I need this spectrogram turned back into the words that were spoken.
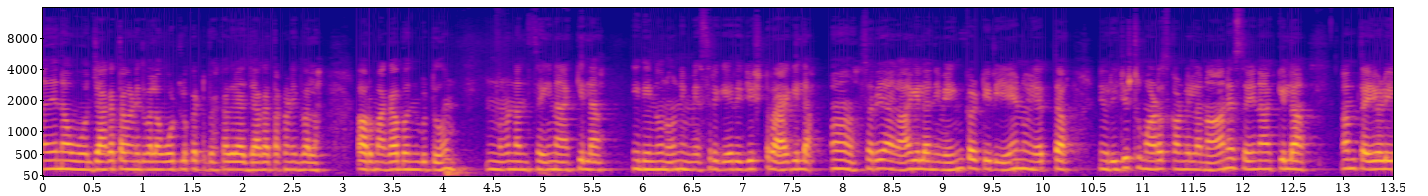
ಅದೇ ನಾವು ಜಾಗ ತಗೊಂಡಿದ್ವಲ್ಲ, ಹೋಟ್ಲು ಕಟ್ಟಬೇಕಾದ್ರೆ ಜಾಗ ತಗೊಂಡಿದ್ವಲ್ಲ, ಅವ್ರ ಮಗ ಬಂದ್ಬಿಟ್ಟು ನನ್ನ ಸೈನ್ ಹಾಕಿಲ್ಲ ಇದಿನ್ನೂ ನಿಮ್ಮ ಹೆಸರಿಗೆ ರಿಜಿಸ್ಟರ್ ಆಗಿಲ್ಲ ಹಾಂ ಸರಿಯಾಗಿ ಆಗಿಲ್ಲ, ನೀವು ಹೆಂಗೆ ಕಟ್ಟಿರಿ, ಏನು ಎತ್ತ, ನೀವು ರಿಜಿಸ್ಟರ್ ಮಾಡಿಸ್ಕೊಂಡಿಲ್ಲ, ನಾನೇ ಸೈನ್ ಹಾಕಿಲ್ಲ ಅಂತ ಹೇಳಿ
